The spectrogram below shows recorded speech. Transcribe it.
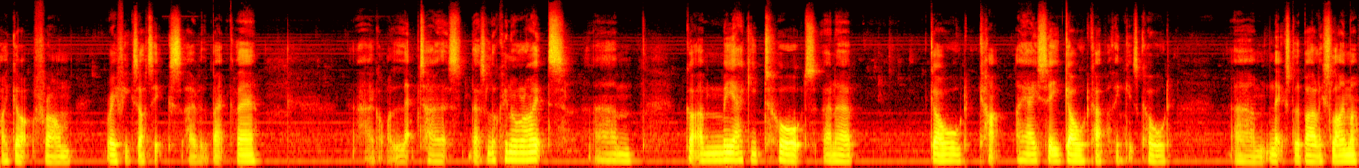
I got from Reef Exotics over the back there. Uh, I got my Lepto, that's, that's looking alright. Um, got a Miyagi Tort and a gold cup, AAC gold cup I think it's called, um, next to the Bali slimer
